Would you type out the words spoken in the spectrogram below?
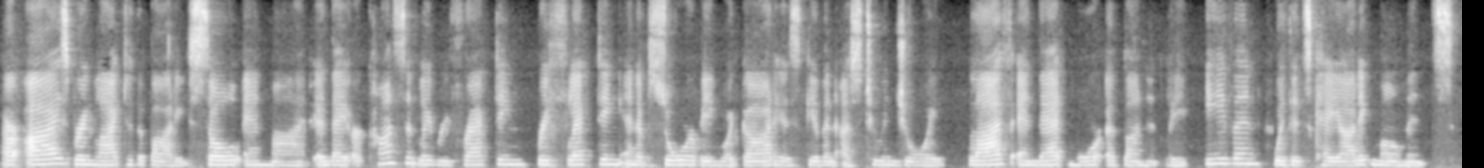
Our eyes bring light to the body, soul, and mind, and they are constantly refracting, reflecting, and absorbing what God has given us to enjoy life and that more abundantly, even with its chaotic moments.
